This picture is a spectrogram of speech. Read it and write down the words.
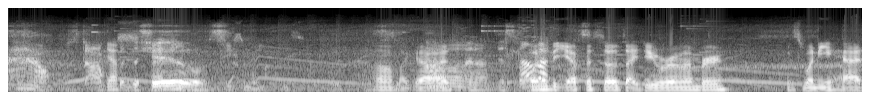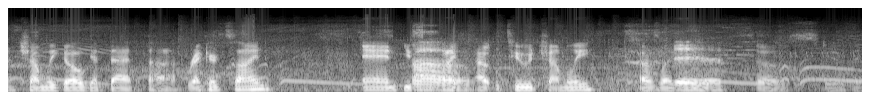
Ow, stop Yes, with the actually, shells. see some beans. Oh my god. Oh, and I missed I'm One one. of the episodes I do remember is when he had Chumlee go get that uh, record signed, and he Oh. Uh, signed out to Chumlee. I was like, Yeah. so stupid.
